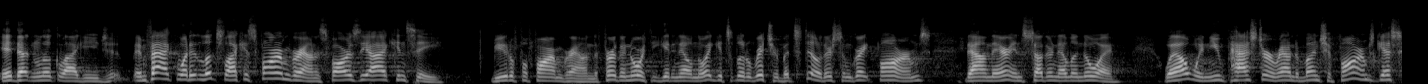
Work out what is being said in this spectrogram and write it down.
It doesn't look like Egypt. In fact, what it looks like is farm ground as far as the eye can see. Beautiful farm ground. The further north you get in Illinois, it gets a little richer, but still, there's some great farms down there in southern Illinois. Well, when you pastor around a bunch of farms, guess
